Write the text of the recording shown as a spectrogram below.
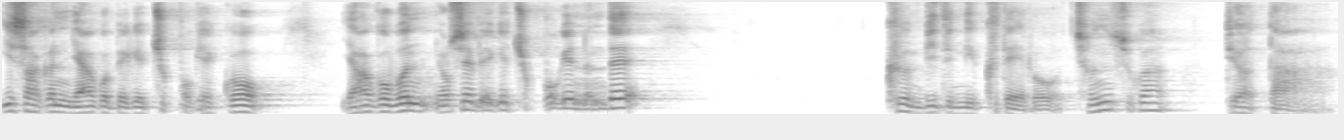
이삭은 야곱에게 축복했고 야곱은 요셉에게 축복했는데 그 믿음이 그대로 전수가 되었다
